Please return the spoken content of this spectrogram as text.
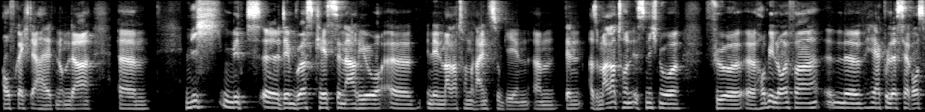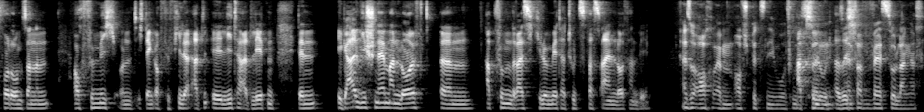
aufrechterhalten, um da ähm, nicht mit äh, dem Worst-Case-Szenario äh, in den Marathon reinzugehen. Ähm, denn also Marathon ist nicht nur für äh, Hobbyläufer eine Herkules-Herausforderung, sondern auch für mich und ich denke auch für viele Elite-Athleten. Denn egal wie schnell man läuft, ähm, ab 35 Kilometer tut es fast allen Läufern weh. Also auch ähm, auf Spitzenniveau. Absolut. Also ich, einfach, weil es so lang ist.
